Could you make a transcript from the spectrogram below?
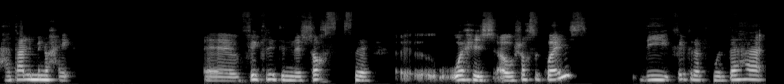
هتعلم منه حاجة. آه، فكرة إن الشخص آه، وحش أو شخص كويس دي فكرة في منتهى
